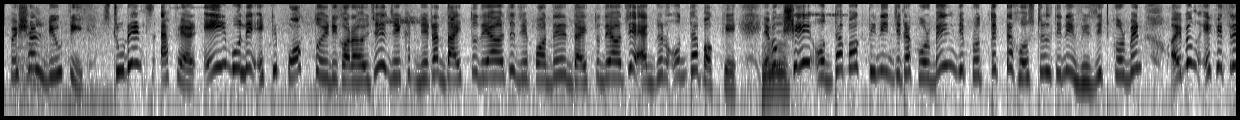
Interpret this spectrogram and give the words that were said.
special duty students affair এই বলে একটি পদ তৈরি করা হয়েছে যেটার দায়িত্ব দেওয়া হয়েছে যে পদের দায়িত্ব দেওয়া হয়েছে একজন অধ্যাপককে। এবং সেই অধ্যাপক তিনি যেটা করবেন যে প্রত্যেকটা হোস্টেল তিনি ভিজিট করবেন এবং এক্ষেত্রে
